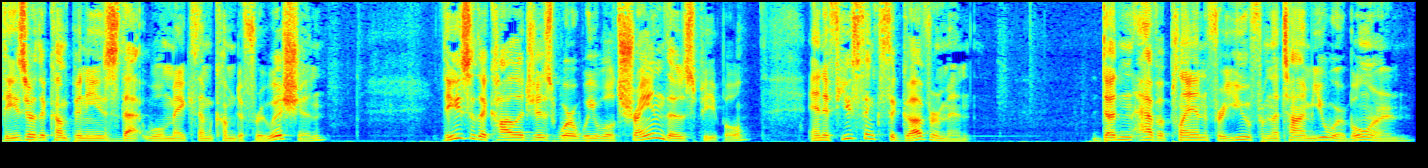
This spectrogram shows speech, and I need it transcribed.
These are the companies that will make them come to fruition. These are the colleges where we will train those people. And if you think the government doesn't have a plan for you from the time you were born,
